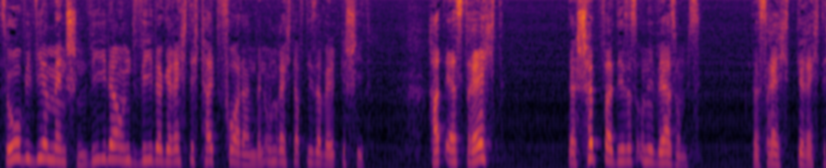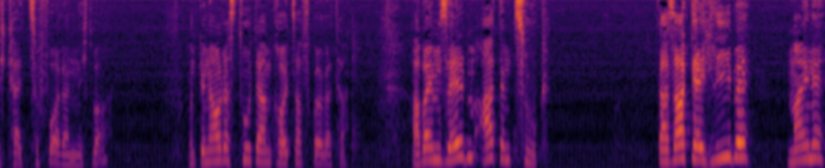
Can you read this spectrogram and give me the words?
so wie wir Menschen wieder und wieder Gerechtigkeit fordern, wenn Unrecht auf dieser Welt geschieht, hat erst recht der Schöpfer dieses Universums das Recht, Gerechtigkeit zu fordern, nicht wahr? Und genau das tut er am Kreuz auf Golgatha. Aber im selben Atemzug, da sagt er, ich liebe meine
